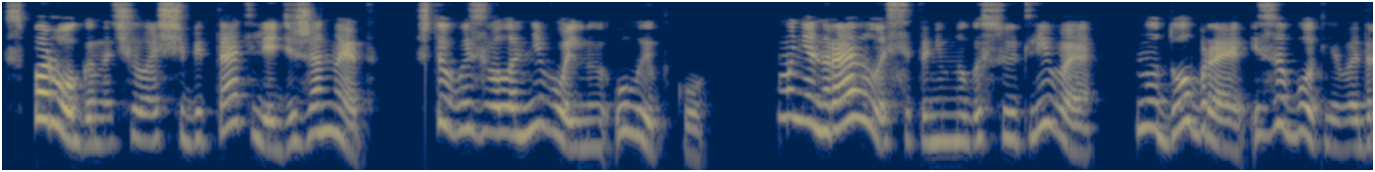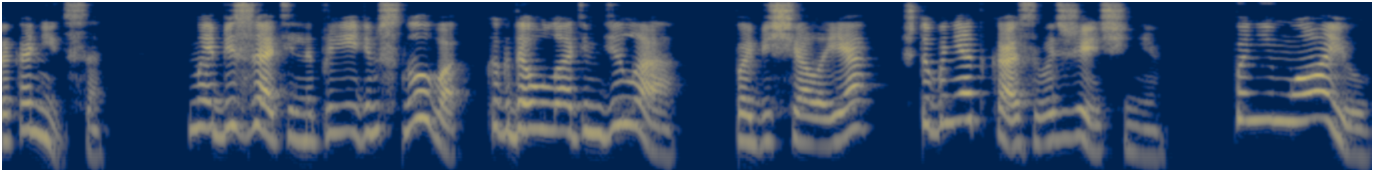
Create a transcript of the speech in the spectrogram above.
С порога начала щебетать леди Жанет, что вызвало невольную улыбку. Мне нравилась эта немного суетливая, но добрая и заботливая драконица. Мы обязательно приедем снова, когда уладим дела, пообещала я, чтобы не отказывать женщине. Понимаю,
